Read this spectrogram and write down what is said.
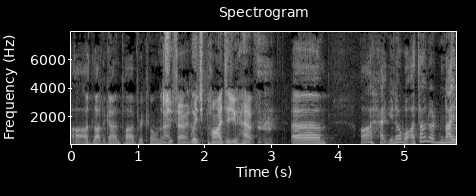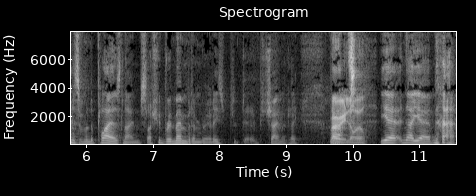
I'd like to go in Piebury Corner. No, fair enough. Which pie did you have? Um, I had, you know what? I don't know the names of them, the players' names. I should remember them really, shamedly. Very But- loyal. Yeah, no, yeah.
